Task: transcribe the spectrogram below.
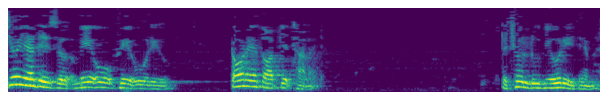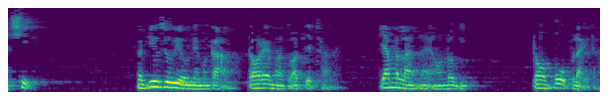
ချို့ရက်တွေဆိုအမေအိုးအဖေအိုးတွေကိုတောထဲသွားပြစ်ထားလိုက် တချို့လူမျိုးတွေထဲမှာရှိမပြုစုယုံနဲ့မကအောင်တောထဲမှာသွားပြစ်ထားလိုက်ပြန်မလာနိုင်အောင်လုပ်ပြီးတော်ပို့ပလိုက်တာ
